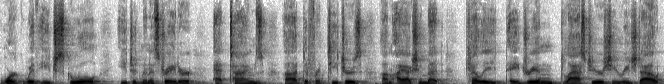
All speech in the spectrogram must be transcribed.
work with each school, each administrator, at times uh, different teachers. Um, I actually met Kelly Adrian last year. She reached out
